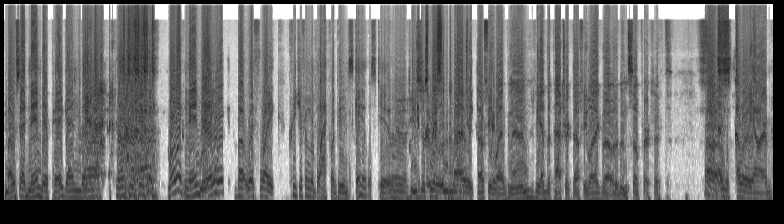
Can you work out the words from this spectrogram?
Mo said man bear pig and uh, more like man bear pig, but with like creature from the Black Lagoon scales too. Uh, he's just missing the Patrick Duffy leg, man. If he had the Patrick Duffy leg, that would have been so perfect. Oh, and the celery arm.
